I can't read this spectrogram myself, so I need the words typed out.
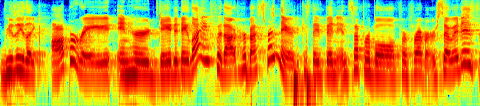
really like operate in her day-to-day life without her best friend there because they've been inseparable for forever. So it is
